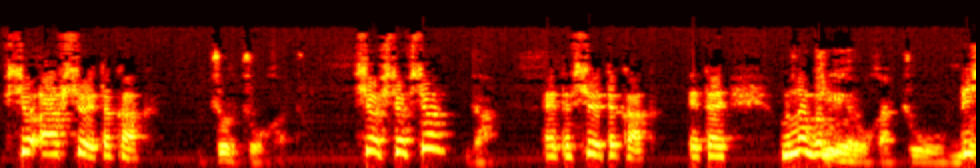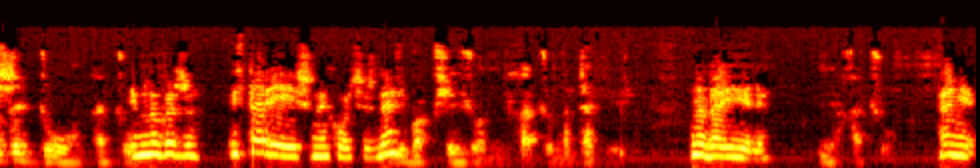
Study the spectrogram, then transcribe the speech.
Все, а все это как? Чего, чего хочу? Все, все, все? Да. Это все это как? Это много... Квартиру хочу, Пищ- многодом хочу. И много же... И старейшины хочешь, да? И вообще жен не хочу, надоели. Надоели. Не хочу. Они...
